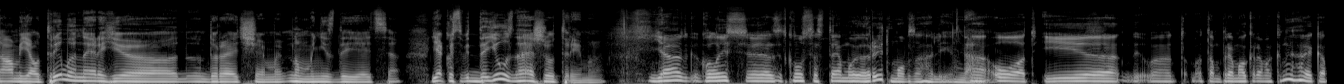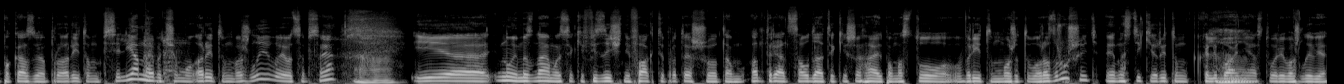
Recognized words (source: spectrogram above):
там я отримую енергію, до речі, ну, мені здається. Якось віддаю, знаєш, і отримую. Я колись е, зіткнувся з темою ритму взагалі. Да. Е, От, і е, там- прямо окрема книга, яка показує про ритм Вселенної, чому ритм важливий, оце все. Ага. І, е, ну, і ми знаємо всякі фізичні факти про те, що там отряд солдат, які шагають по мосту, в ритм може його розрушити. І настільки ритм колебання Ага. створює важливі.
